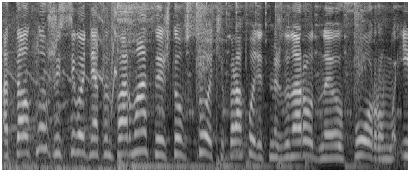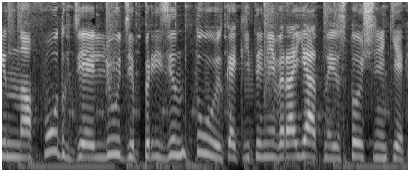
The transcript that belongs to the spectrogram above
Оттолкнувшись сегодня от информации, что в Сочи проходит международный форум Иннофуд, где люди презентуют какие-то невероятные источники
